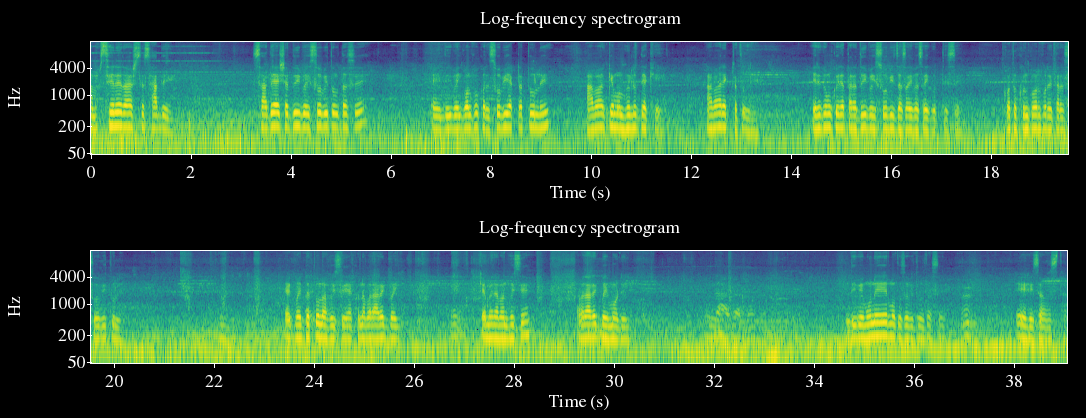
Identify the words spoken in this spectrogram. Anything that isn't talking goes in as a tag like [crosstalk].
আমার ছেলেরা আসছে ছাদে। ছাদে এসে দুই ভাই ছবি তুলতেছে। এই দুই ভাই গল্প করে, ছবি একটা তোলে, আবার কেমন হইল দেখে, আবার একটা তোলে। এরকম করে তারা দুই ভাই ছবি যাচাই বাছাই করতেছে। কতক্ষণ পর পরে তারা ছবি তোলে। এক ভাইটা তোলা হয়েছে এখন আবার আরেক ভাই, ক্যামেরাম্যান হয়েছে আবার আরেক ভাই মডেল দিবে মনের মতো ছবি তুলতেছে। এই হয়েছে অবস্থা।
